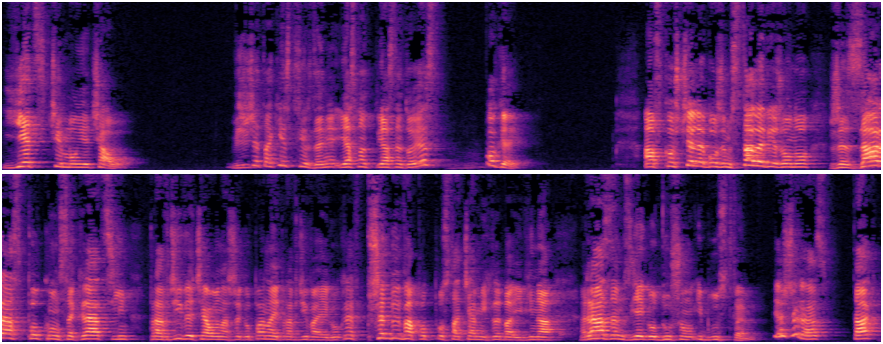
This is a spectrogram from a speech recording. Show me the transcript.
Jedzcie moje ciało. Widzicie, takie stwierdzenie? Jasne, jasne to jest? Okej. Okay. A w Kościele Bożym stale wierzono, że zaraz po konsekracji prawdziwe ciało naszego Pana i prawdziwa Jego krew przebywa pod postaciami chleba i wina razem z Jego duszą i bóstwem. Jeszcze raz, tak?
